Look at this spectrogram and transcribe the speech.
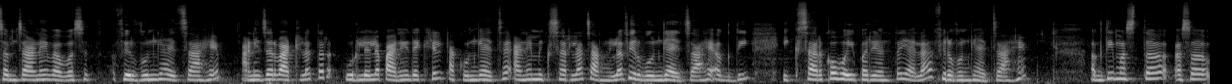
चमचाने व्यवस्थित फिरवून घ्यायचं आहे. आणि जर वाटलं तर उरलेलं पाणी देखील टाकून घ्यायचं आहे आणि मिक्सरला चांगलं फिरवून घ्यायचं आहे. अगदी एकसारखं होईपर्यंत याला फिरवून घ्यायचं आहे. अगदी मस्त असं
